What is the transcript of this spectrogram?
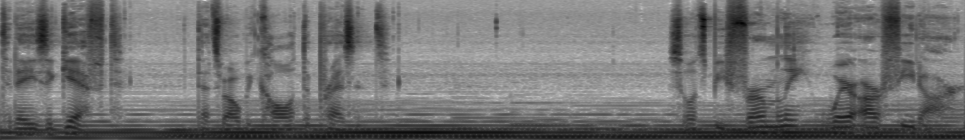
Today's a gift. That's why we call it the present. So let's be firmly where our feet are.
